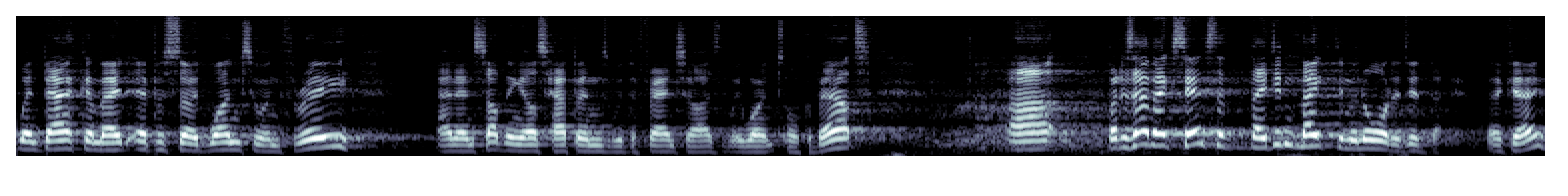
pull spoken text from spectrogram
went back and made episode 1, 2, and 3. And then something else happened with the franchise that we won't talk about. Uh, but does that make sense? That they didn't make them in order, did they? Okay?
